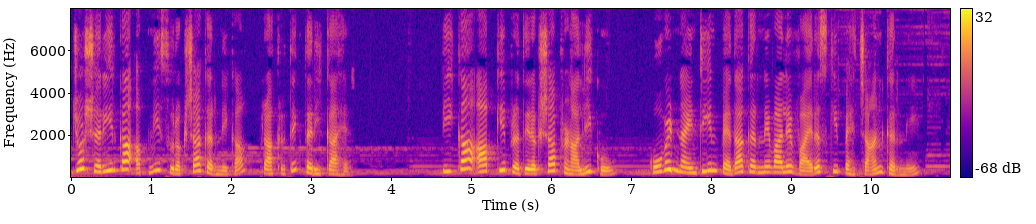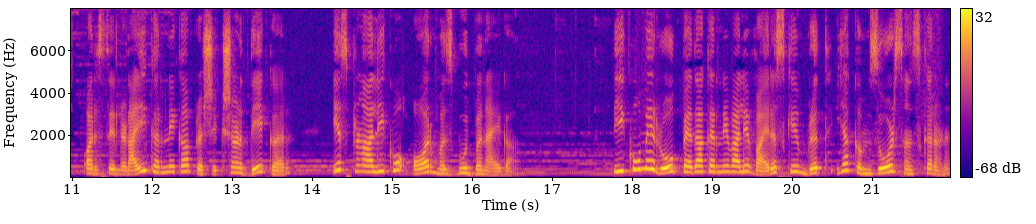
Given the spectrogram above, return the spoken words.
जो शरीर का अपनी सुरक्षा करने का प्राकृतिक तरीका है। टीका आपकी प्रतिरक्षा प्रणाली को कोविड 19 पैदा करने वाले वायरस की पहचान करने और इससे लड़ाई करने का प्रशिक्षण देकर इस प्रणाली को और मज़बूत बनाएगा। टीकों में रोग पैदा करने वाले वायरस के मृत या कमज़ोर संस्करण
